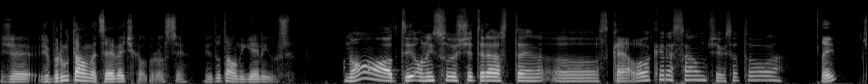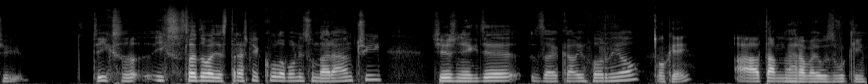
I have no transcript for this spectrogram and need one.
že, že brutálne CVčko proste. Je totálny genius. No a ty, oni sú ešte teraz ten uh, Skywalker Sound, či sa to volá? Hej. Či tých, ich sledovať je strašne cool, lebo oni sú na ranči, tiež niekde za Kaliforniou OK. a tam nahrávajú zvuky.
